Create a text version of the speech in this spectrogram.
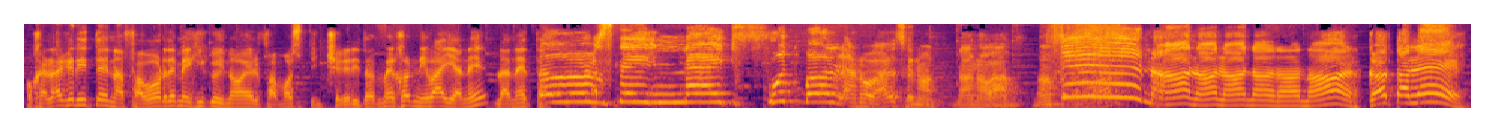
Ojalá griten a favor de México y no el famoso pinche grito. Mejor ni vayan, ¿eh? La neta. Thursday Night Football. Ah, no va, ese no. No, no va. No, No, no, no, no, no, no. ¡Córtale!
